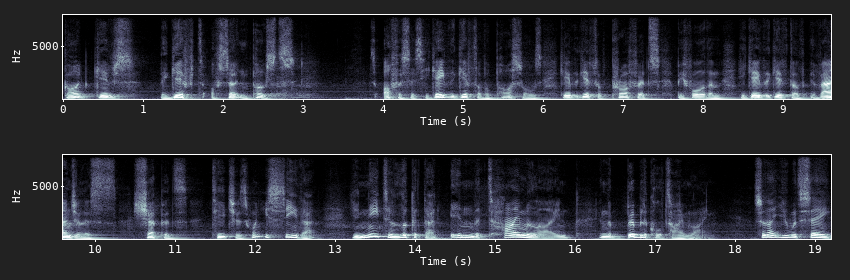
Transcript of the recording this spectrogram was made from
God gives the gift of certain posts offices. He gave the gift of apostles, gave the gift of prophets before them. He gave the gift of evangelists, shepherds, teachers. When you see that, you need to look at that in the timeline, in the biblical timeline, so that you would say,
